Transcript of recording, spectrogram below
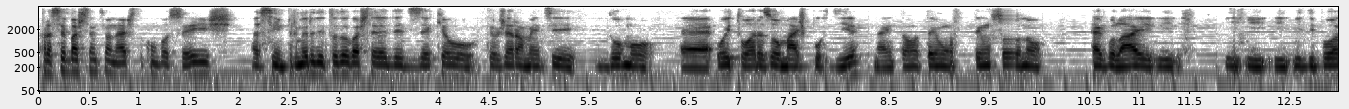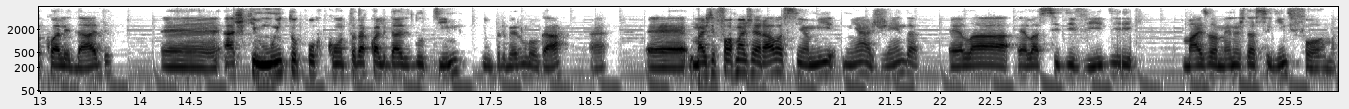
Para ser bastante honesto com vocês, assim, primeiro de tudo eu gostaria de dizer que eu, que eu geralmente durmo é, oito horas ou mais por dia, né? Então eu tenho, tenho um sono regular e, e, e, e de boa qualidade. É, acho que muito por conta da qualidade do time, em primeiro lugar. Né? É, mas de forma geral, assim, a minha, minha agenda ela, ela se divide mais ou menos da seguinte forma.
